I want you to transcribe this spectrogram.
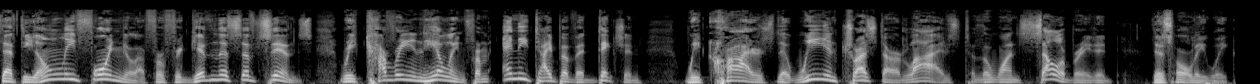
that the only formula for forgiveness of sins, recovery and healing from any type of addiction requires that we entrust our lives to the one celebrated this Holy Week.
